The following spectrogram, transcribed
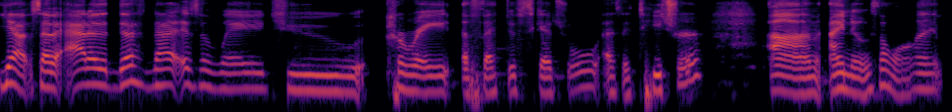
Yeah, so add a that, that is a way to create effective schedule as a teacher. Um, I know it's a lot.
